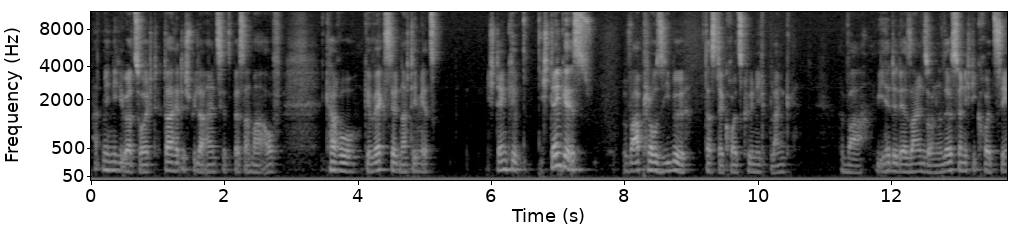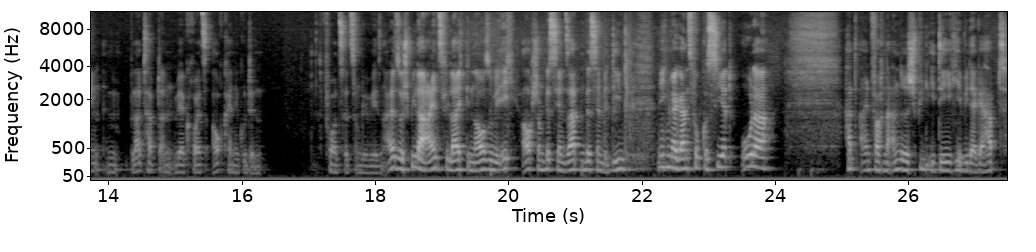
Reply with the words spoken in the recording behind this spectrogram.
hat mich nicht überzeugt, da hätte Spieler 1 jetzt besser mal auf Karo gewechselt, nachdem jetzt ich denke, ich denke, es war plausibel, dass der Kreuzkönig blank war. Wie hätte der sein sollen? Und selbst wenn ich die Kreuz 10 im Blatt habe, dann wäre Kreuz auch keine gute Fortsetzung gewesen. Also Spieler 1 vielleicht genauso wie ich, auch schon ein bisschen satt, ein bisschen bedient, nicht mehr ganz fokussiert oder hat einfach eine andere Spielidee hier wieder gehabt.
